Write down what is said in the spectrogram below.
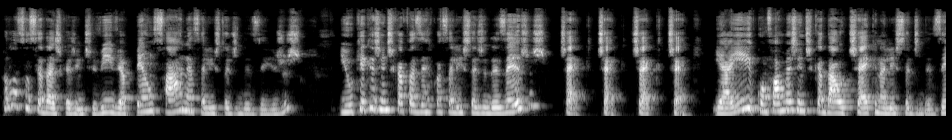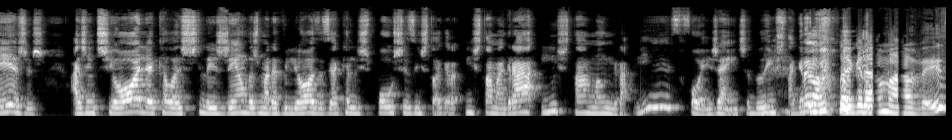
pela sociedade que a gente vive a pensar nessa lista de desejos. E o que, que a gente quer fazer com essa lista de desejos? Check, check, check, check. E aí, conforme a gente quer dar o check na lista de desejos, a gente olha aquelas legendas maravilhosas e aqueles posts Instagram, Instagram, Instamangra, Ih, foi, gente, do Instagram. Instagramáveis.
